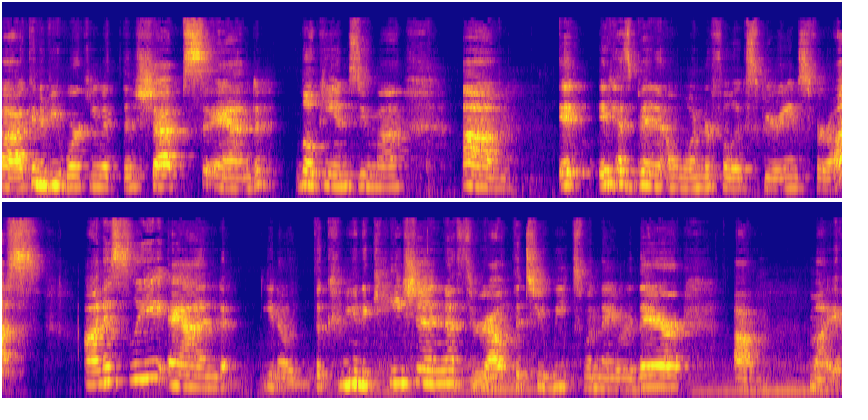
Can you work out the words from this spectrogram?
uh, going to be working with the sheps and loki and zuma. Um, it it has been a wonderful experience for us, honestly, and you know the communication throughout the two weeks when they were there. Um, my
